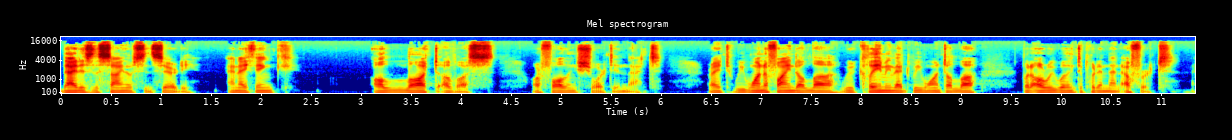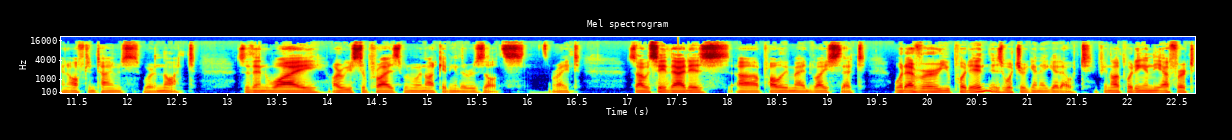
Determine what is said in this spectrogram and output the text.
that is the sign of sincerity. And I think a lot of us are falling short in that, right? We want to find Allah. We're claiming that we want Allah, but are we willing to put in that effort? And oftentimes we're not. So then why are we surprised when we're not getting the results, right? So I would say that is uh, probably my advice that whatever you put in is what you're going to get out. If you're not putting in the effort,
